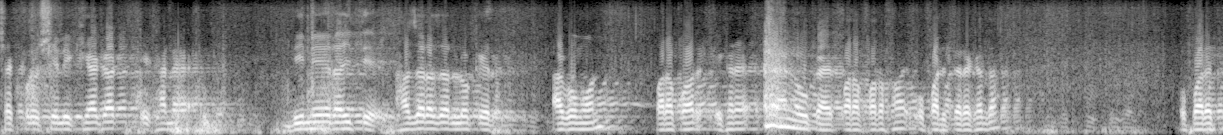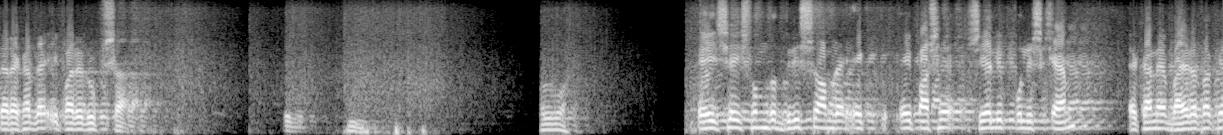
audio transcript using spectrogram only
শেখপুরের শেলি খেয়াঘাট, এখানে দিনে রাইতে হাজার হাজার লোকের আগমন পারাপার, এখানে নৌকায় পারাপার হয় ওপারে তেরেখাদা ওপারে তেরেখাদা এপারে রূপসা। এই সেই সুন্দর দৃশ্য আমরা এই পাশে শিয়ালি পুলিশ ক্যাম্প। এখানে বাইরে থেকে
